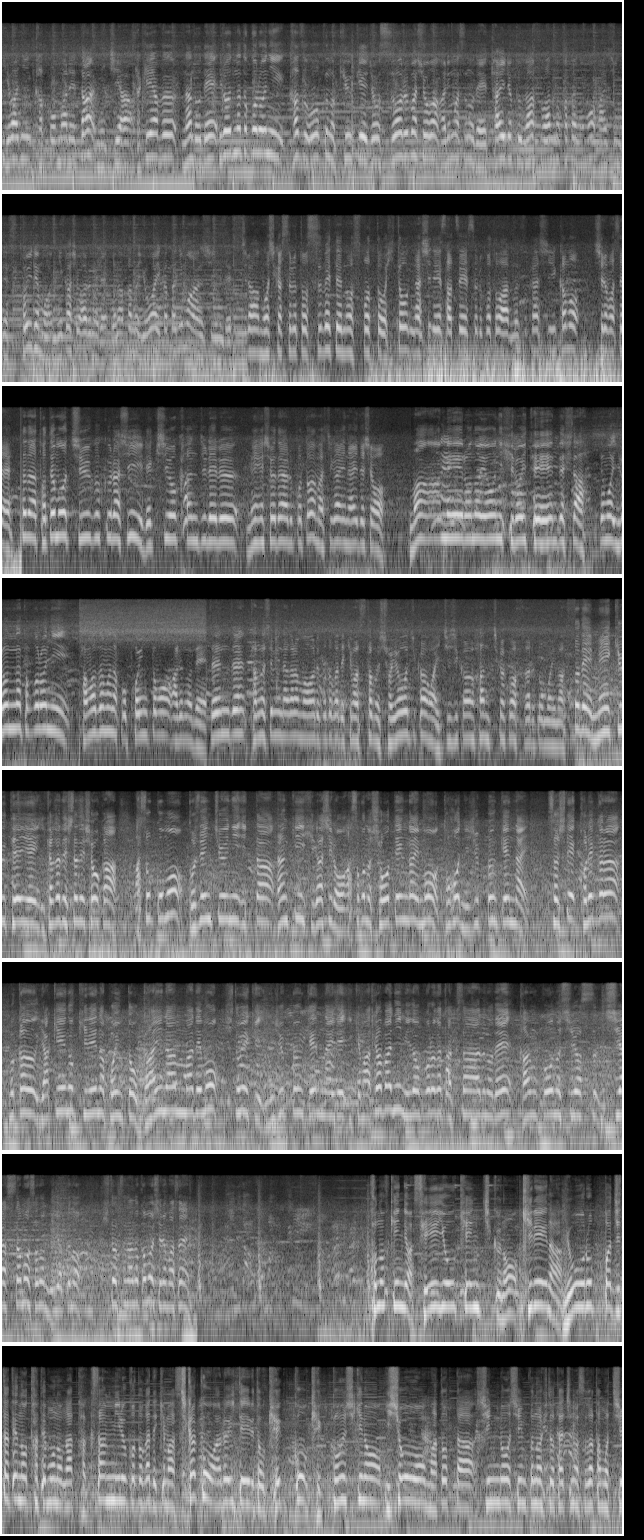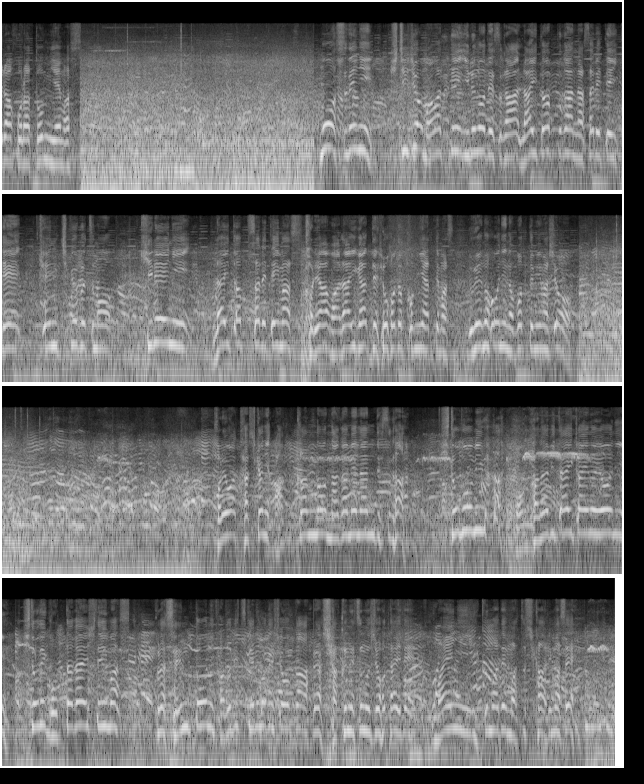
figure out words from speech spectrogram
岩に囲まれた道や竹やぶなどでいろんなところに数多くの休憩所座る場所がありますので体力が不安の方にも安心です。トイレも2箇所あるのでお腹の弱い方にも安心です。こちらはもしかすると全てのスポットを人なしで撮影することは難しいかもしれません。ただとても中国らしい歴史を感じれる名所であることは間違いないでしょう。まあ迷路のように広い庭園でした。でもいろんなところに様々なこうポイントもあるので全然楽しみながら回ることができます。多分所要時間は1時間半近くはかかると思います。とで迷宮庭園いかがでしたでしょうか？あそこも午前中に行った南京東路あそこの商店街も徒歩20分圏内。そしてこれから向かう夜景の綺麗なポイント外南までも1駅20分圏内で行けます。近場に見どころがたくさんあるので観光のしやすさもその魅力の一つなのかもしれません。この付近では西洋建築の綺麗なヨーロッパ仕立ての建物がたくさん見ることができます。近くを歩いていると結構結婚式の衣装をまとった新郎新婦の人たちの姿もちらほらと見えます。もうすでに7時を回っているのですがライトアップがなされていて建築物も綺麗にライトアップされています。これは笑いが出るほど混み合ってます。上の方に登ってみましょう。これは確かに圧巻の眺めなんですが人混みが花火大会のように人でごった返しています。これは先頭にたどり着けるのでしょうか。これは灼熱の状態で前に行くまで待つしかありません。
